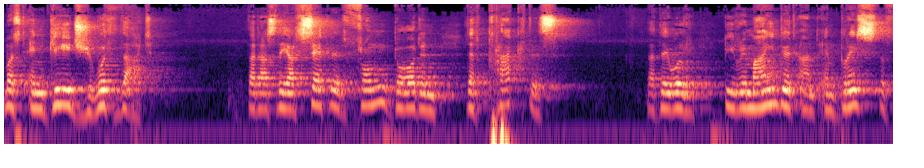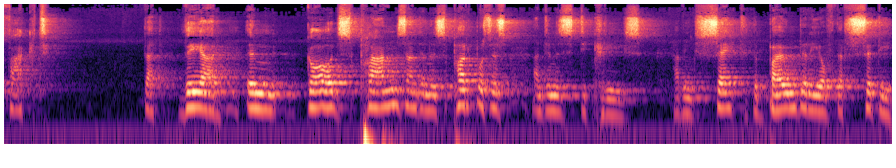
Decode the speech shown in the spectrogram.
must engage with that. That as they are separated from God in their practice, that they will be reminded and embrace the fact that they are in God's plans and in His purposes and in His decrees, having set the boundary of their city,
